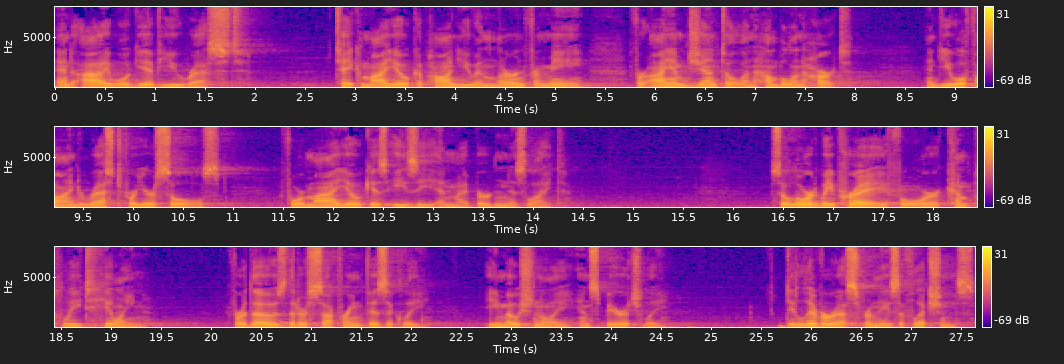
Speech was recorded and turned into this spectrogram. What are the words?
and I will give you rest. Take my yoke upon you and learn from me for I am gentle and humble in heart, and you will find rest for your souls, for my yoke is easy and my burden is light. So, Lord, we pray for complete healing for those that are suffering physically, emotionally, and spiritually. Deliver us from these afflictions.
